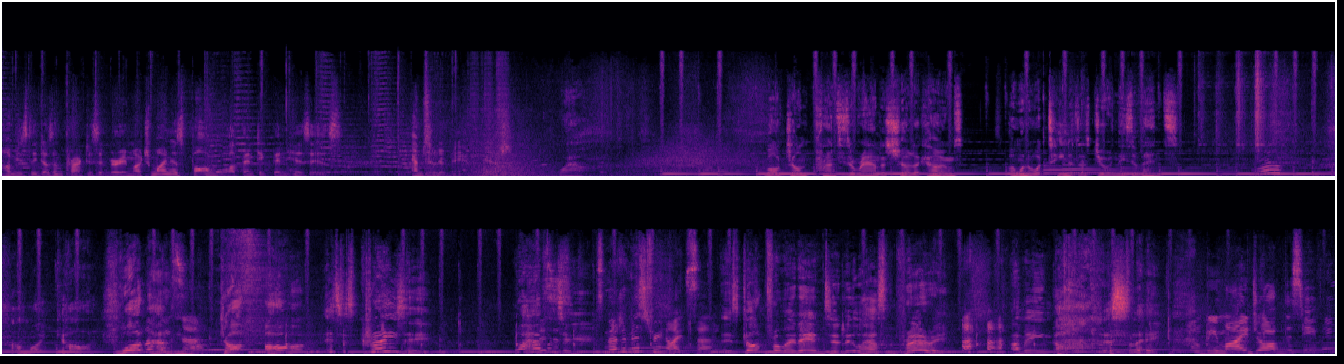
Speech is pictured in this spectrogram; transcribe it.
obviously doesn't practice it very much. Mine is far more authentic than his is. Absolutely, yes. Wow. While John prances around as Sherlock Holmes, I wonder what Tina does during these events. Oh my God. What Lovely, have you sir. got on? This is crazy. What happened is, to you? it's murder mystery night, sir. It's gone from an inn to Little House on the Prairie. I mean, honestly. It'll be my job this evening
